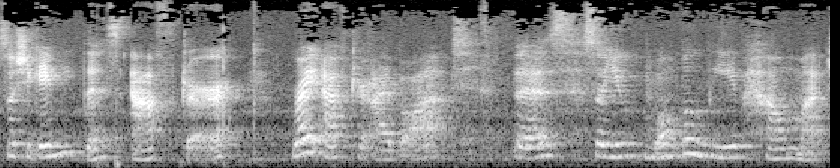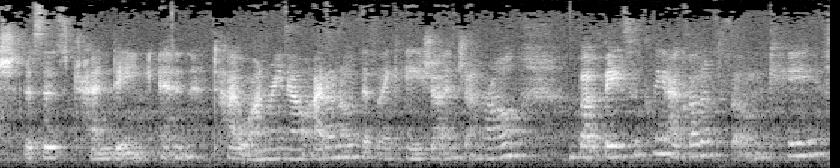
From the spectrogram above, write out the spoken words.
so she gave me this after, right after I bought this. So you won't believe how much this is trending in Taiwan right now. I don't know if it's like Asia in general, but basically I got a phone case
